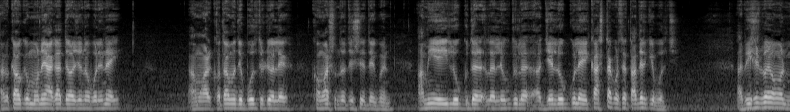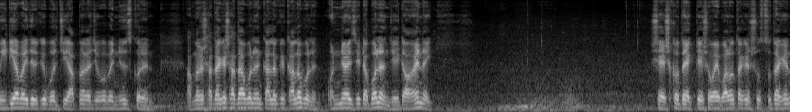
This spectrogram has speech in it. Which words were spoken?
আমি কাউকে মনে আঘাত দেওয়ার জন্য বলি নাই। আমার কথার মধ্যে ভুল ত্রুটি হলে ক্ষমা সুন্দর দৃষ্টিতে দেখবেন। আমি এই লোকগুলো লোকগুলো, যে লোকগুলো এই কাজটা করছে তাদেরকে বলছি। আর বিশেষভাবে আমার মিডিয়া ভাইদেরকে বলছি, আপনারা যেভাবে নিউজ করেন, আপনারা সাদাকে সাদা বলেন, কালোকে কালো বলেন, অন্যায় সেটা বলেন যে এটা হয় নাই। শেষ কথা একটাই, সবাই ভালো থাকেন, সুস্থ থাকেন।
